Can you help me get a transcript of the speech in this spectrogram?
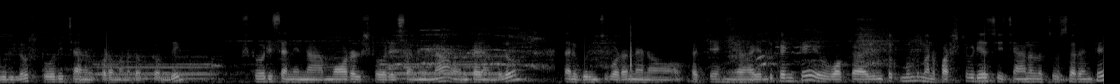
ఊరిలో స్టోరీ ఛానల్ కూడా మనది ఒకటి ఉంది స్టోరీస్ అనినా మోరల్ స్టోరీస్ అనినా ఉంటాయి అందులో. దాని గురించి కూడా నేను ప్రత్యేకంగా ఎందుకంటే ఒక ఇంతకుముందు మన ఫస్ట్ వీడియోస్ ఈ ఛానల్లో చూసారంటే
